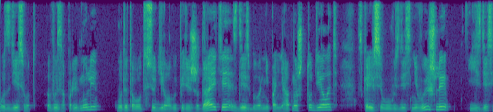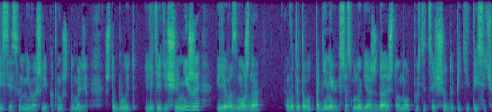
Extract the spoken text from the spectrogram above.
вот здесь вот вы запрыгнули, вот это вот все дело вы пережидаете, здесь было непонятно, что делать, скорее всего вы здесь не вышли, и здесь, естественно, не вошли, потому что думали, что будет лететь еще ниже, или, возможно, вот это вот падение, как сейчас многие ожидают, что оно опустится еще до 5000.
